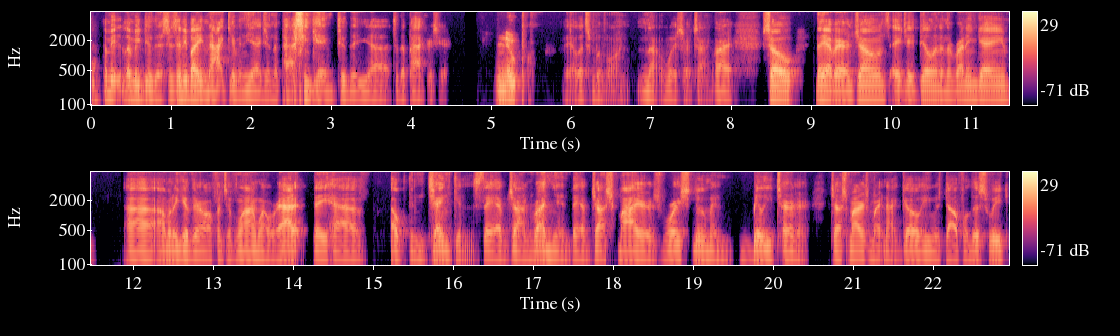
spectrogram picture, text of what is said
Let me let me do this. Is anybody not giving the edge in the passing game to the uh to the Packers here? Nope. Yeah, let's move on. Not waste our time. All right. So they have Aaron Jones, AJ Dillon in the running game. Uh, I'm going to give their offensive line while we're at it. They have Elgton Jenkins. They have Jon Runyan. They have Josh Myers, Royce Newman, Billy Turner. Josh Myers might not go. He was doubtful this week.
